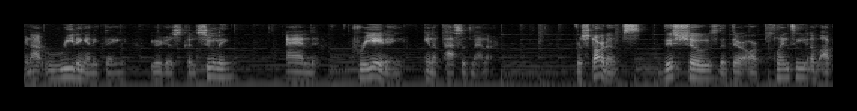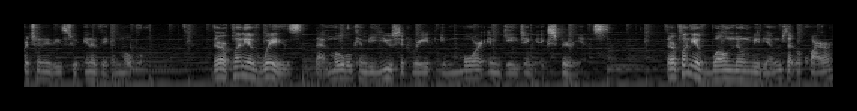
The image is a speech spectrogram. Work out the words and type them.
you're not reading anything, you're just consuming and creating in a passive manner. For startups, this shows that there are plenty of opportunities to innovate in mobile. There are plenty of ways that mobile can be used to create a more engaging experience. There are plenty of well known mediums that require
